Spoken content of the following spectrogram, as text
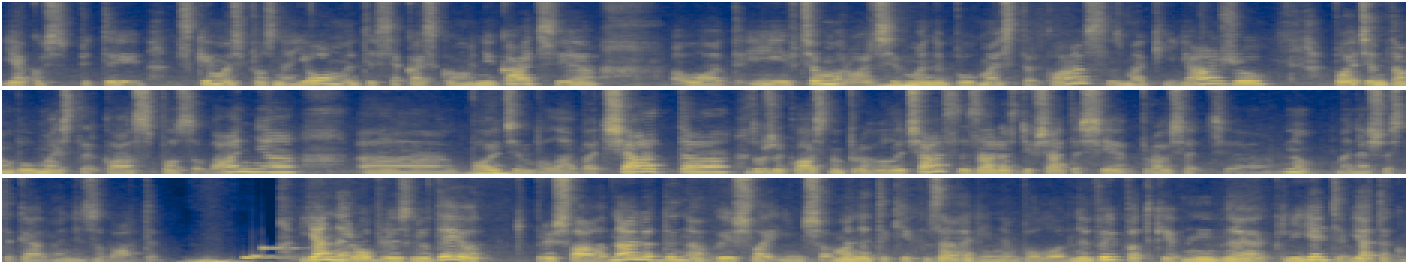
якось піти з кимось познайомитись, якась комунікація. От і в цьому році в мене був майстер-клас з макіяжу. Потім там був майстер-клас з позування, е, потім була бачата. Дуже класно провели час. І зараз дівчата ще просять е, ну, мене щось таке організувати. Я не роблю з людей. От прийшла одна людина, вийшла інша. В мене таких взагалі не було ні випадків, ні клієнтів. Я так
